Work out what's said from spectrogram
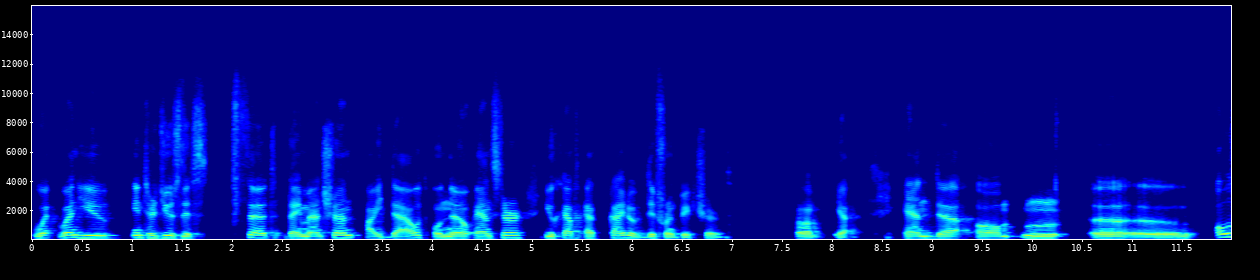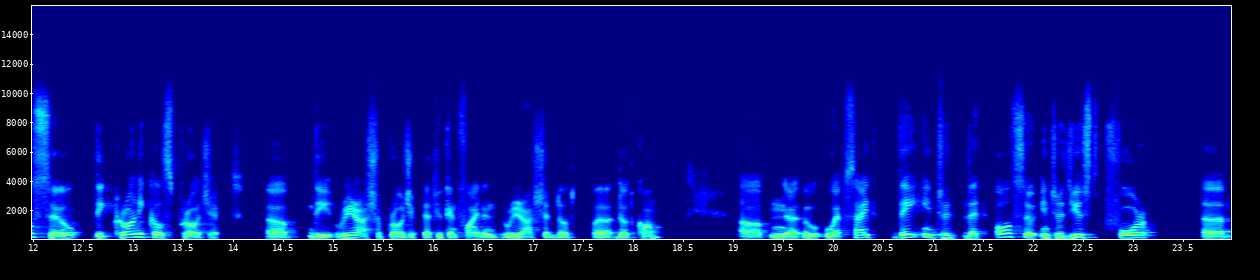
when you introduce this third dimension, I doubt or no answer, you have a kind of different picture. Um, yeah, and uh, um, mm, uh, also the Chronicles project, uh, the ReRussia project that you can find in rerussia.com uh, uh, website, they inter- that also introduced four uh,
